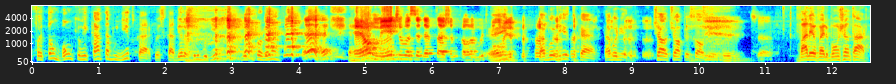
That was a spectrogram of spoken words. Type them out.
foi tão bom que o Ricardo tá bonito, cara, com esse cabelo aquele bonito. programa... Realmente você deve estar tá achando o programa muito bom. Tá bonito, cara. Tá bonito. Tchau, tchau, pessoal. tchau. Valeu, velho. Bom jantar.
